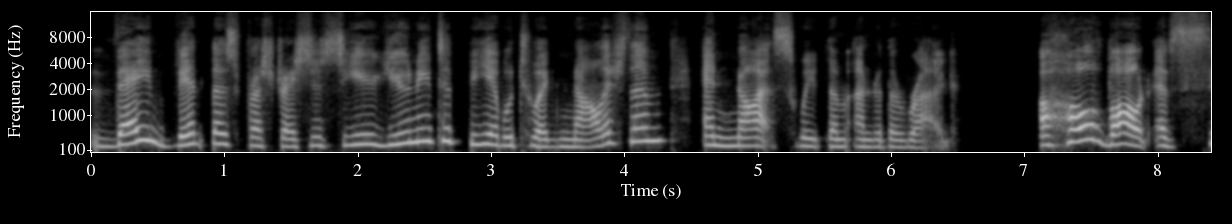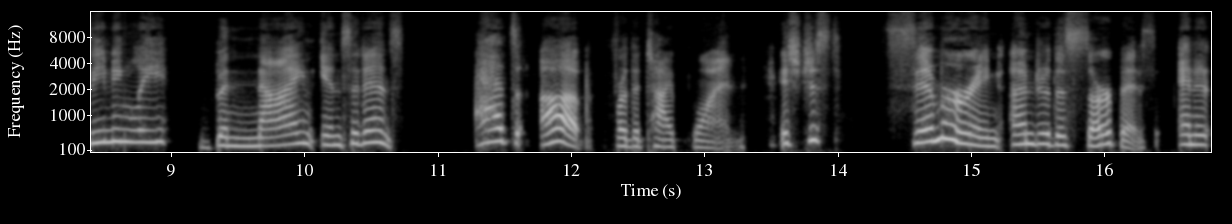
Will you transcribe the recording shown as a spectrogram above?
they vent those frustrations to you, you need to be able to acknowledge them and not sweep them under the rug. A whole vault of seemingly benign incidents adds up for the type one. It's just simmering under the surface. And it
